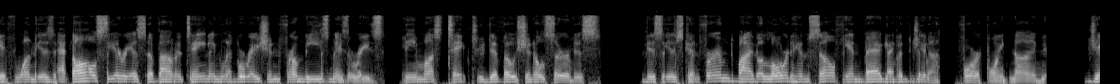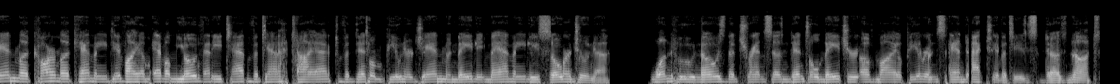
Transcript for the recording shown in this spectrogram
If one is at all serious about attaining liberation from these miseries, he must take to devotional service. This is confirmed by the Lord Himself in Bhagavad Gita 4.9. Janma karma kami divyam evam yodhati tadvatah tyact viditam punarjanma nadi mamadi soarjuna. One who knows the transcendental nature of my appearance and activities does not,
